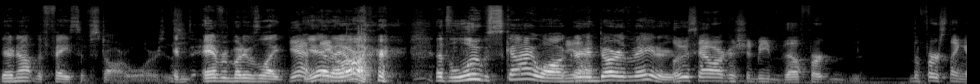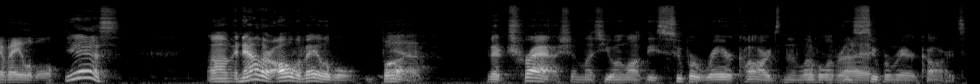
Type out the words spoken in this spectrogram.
they're not the face of Star Wars," and everybody was like, Yeah, "Yeah, they they, are. are. That's Luke Skywalker Yeah. and Darth Vader." Luke Skywalker should be the first, the first thing available. Yes, um, and now they're all available, but Yeah. they're trash unless you unlock these super rare cards and then level up Right. these super rare cards.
